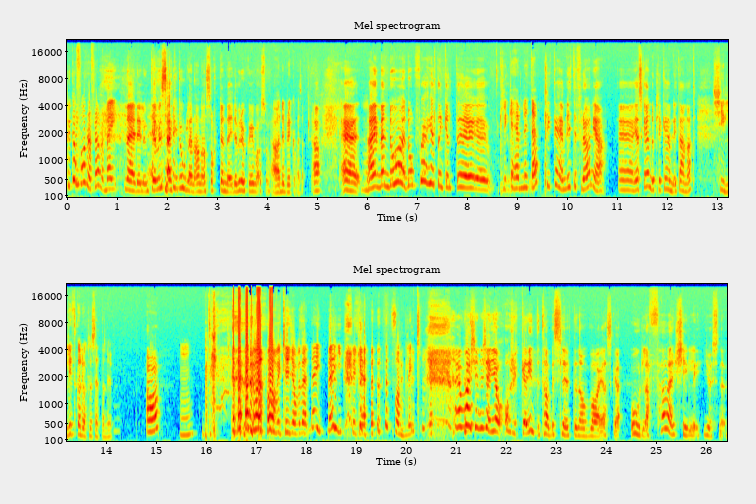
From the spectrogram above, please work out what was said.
Du kan få några från mig. Nej, det är lugnt. Jag vill säkert odla en annan sort än dig. Det brukar ju vara så. Ja det brukar vara så. Eh, nej, men då, då får jag helt enkelt eh, Klicka hem lite. klicka hem lite frön. Ja. Eh, jag ska ändå klicka hem lite annat. Chili ska du också sätta nu. Ja, Mm. Åh vilken jobbig där. Nej, nej! Fick jag som blick. jag bara känner här, jag orkar inte ta besluten om vad jag ska odla för chili just nu.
